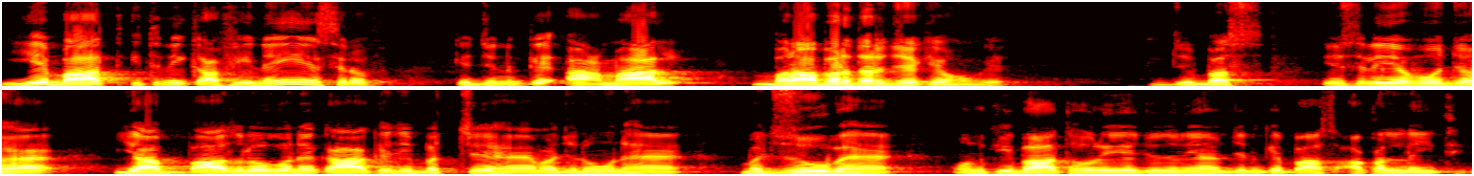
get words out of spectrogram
یہ بات اتنی کافی نہیں ہے صرف کہ جن کے اعمال برابر درجے کے ہوں گے۔ جی بس، اس لیے وہ جو ہے، یا بعض لوگوں نے کہا کہ جی بچے ہیں، مجنون ہیں، مجذوب ہیں، ان کی بات ہو رہی ہے جو دنیا میں جن کے پاس عقل نہیں تھی۔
